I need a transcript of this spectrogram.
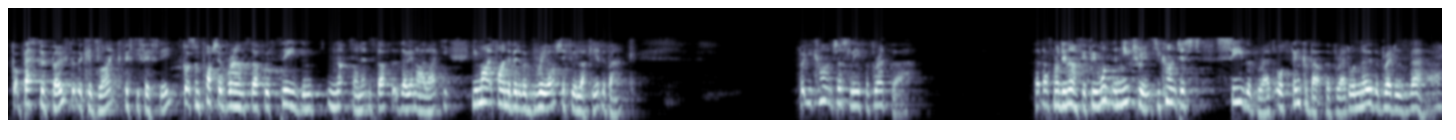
It's got best of both that the kids like, 50-50. It's got some posher brown stuff with seeds and nuts on it and stuff that Zoe and I like. You, you might find a bit of a brioche if you're lucky at the back. But you can't just leave the bread there. That that's not enough. If we want the nutrients, you can't just see the bread or think about the bread or know the bread is there.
